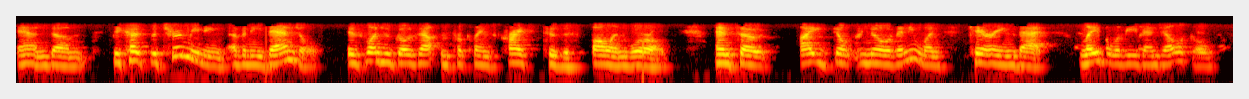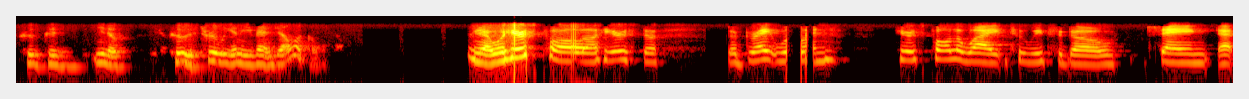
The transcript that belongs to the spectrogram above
and um, because the true meaning of an evangel is one who goes out and proclaims Christ to this fallen world. And so I don't know of anyone carrying that label of evangelical who could, you know, who is truly an evangelical. Yeah, well, here's Paula. Uh, here's the the great woman. Here's Paula White two weeks ago saying at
